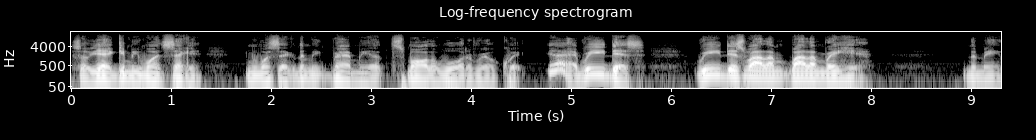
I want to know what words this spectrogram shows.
So yeah, give me one second. Give me one second. Let me grab me a smaller water real quick. Yeah, read this. Read this while I'm while I'm right here. Let me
